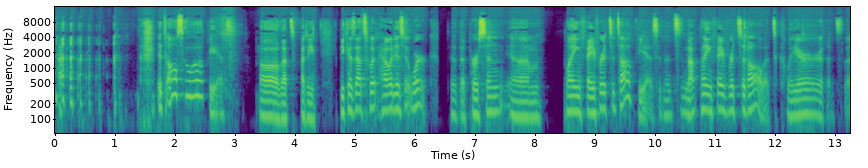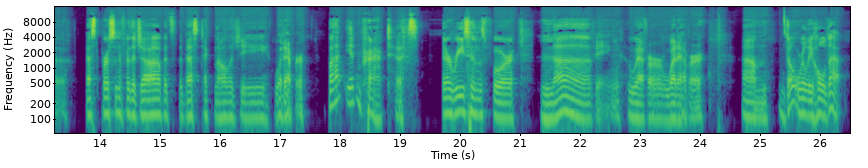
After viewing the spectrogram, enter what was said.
It's also obvious. Oh, that's funny because that's what how it is at work. The, the person um, playing favorites, it's obvious, and it's not playing favorites at all. It's clear. That's the best person for the job. It's the best technology, whatever. But in practice, there are reasons for loving whoever or whatever um, don't really hold up.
